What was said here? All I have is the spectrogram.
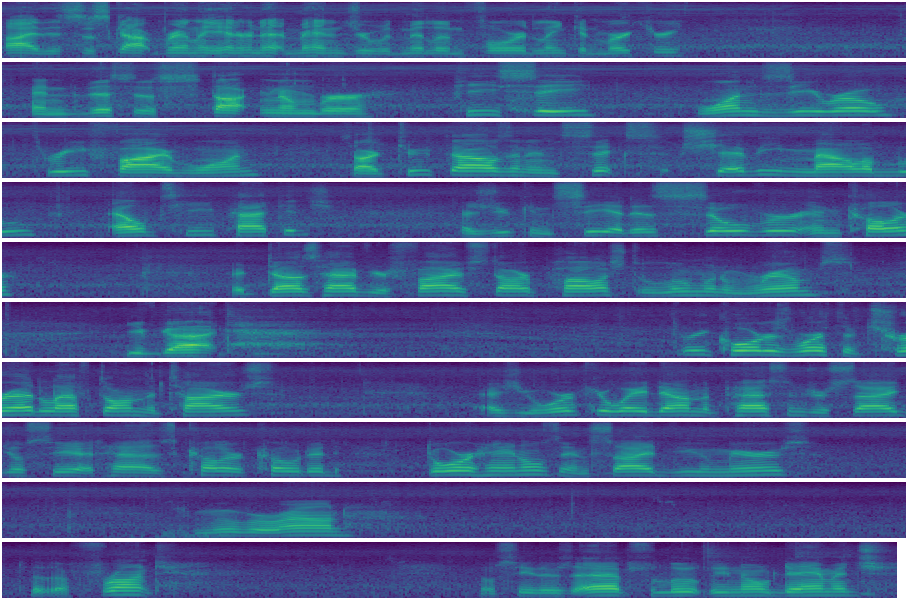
Hi, this is Scott Brentley, Internet Manager with Midland Ford Lincoln Mercury. And this is stock number PC10351. It's our 2006 Chevy Malibu LT package. As you can see, it is silver in color. It does have your five-star polished aluminum rims. You've got three quarters worth of tread left on the tires. As you work your way down the passenger side, you'll see it has color-coded door handles and side view mirrors. As you move around to the front, you'll see there's absolutely no damage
